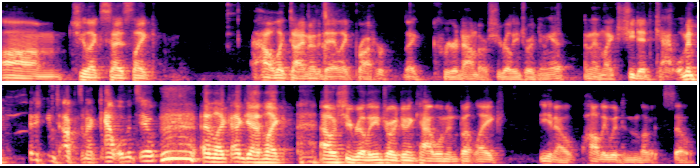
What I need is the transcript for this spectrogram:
Um, she like says like how like Die Another Day like brought her like career down, but she really enjoyed doing it. And then like she did Catwoman. she talks about Catwoman too, and like again like how she really enjoyed doing Catwoman, but like you know Hollywood didn't love it. So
